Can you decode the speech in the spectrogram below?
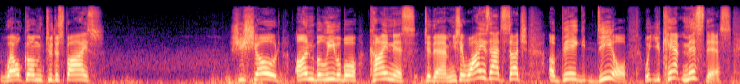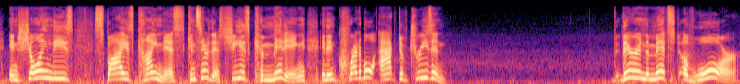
welcome to the spies. She showed unbelievable kindness to them. And you say, why is that such a big deal? Well, you can't miss this. In showing these spies kindness, consider this she is committing an incredible act of treason. They're in the midst of war.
